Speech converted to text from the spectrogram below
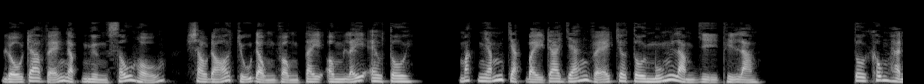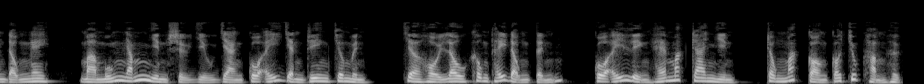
lộ ra vẻ ngập ngừng xấu hổ, sau đó chủ động vòng tay ông lấy eo tôi. Mắt nhắm chặt bày ra dáng vẻ cho tôi muốn làm gì thì làm. Tôi không hành động ngay, mà muốn ngắm nhìn sự dịu dàng cô ấy dành riêng cho mình. Chờ hồi lâu không thấy động tĩnh, cô ấy liền hé mắt ra nhìn, trong mắt còn có chút hậm hực.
